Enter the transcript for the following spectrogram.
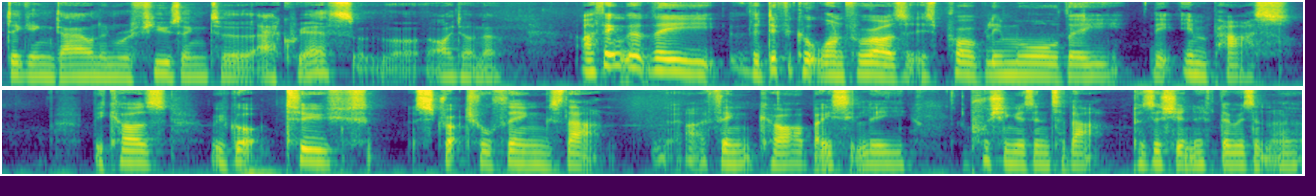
digging down and refusing to acquiesce, I don't know. I think that the the difficult one for us is probably more the the impasse because we've got two structural things that I think are basically pushing us into that position if there isn't an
